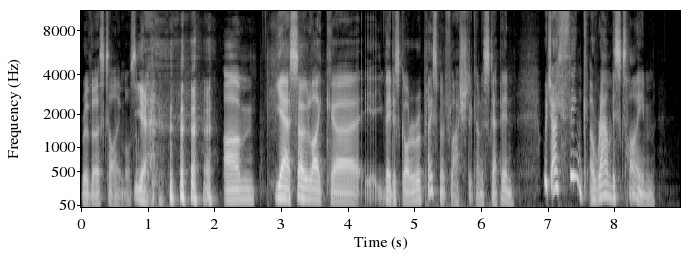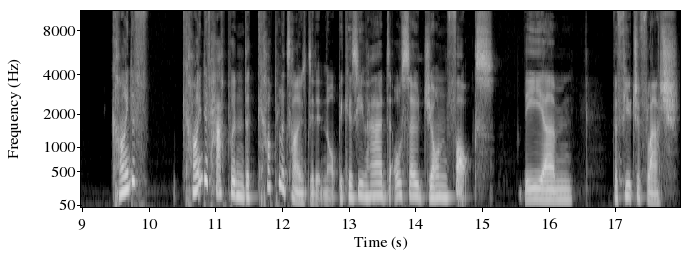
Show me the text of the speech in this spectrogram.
reverse time or something. yeah. Um, yeah, so like uh, they just got a replacement Flash to kind of step in, which I think around this time kind of kind of happened a couple of times, did it not? Because you had also John Fox, the um, the future Flash,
